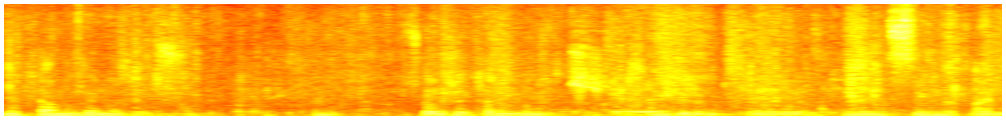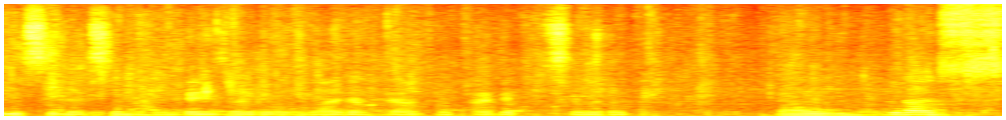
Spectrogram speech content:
Mekanı cennet olsun. Söyleyeceklerim bunlar. Müdürüm, e, kendisinin annesi de sanırım benzer bir olaydan hayatını kaybetti sanırım. Yani biraz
